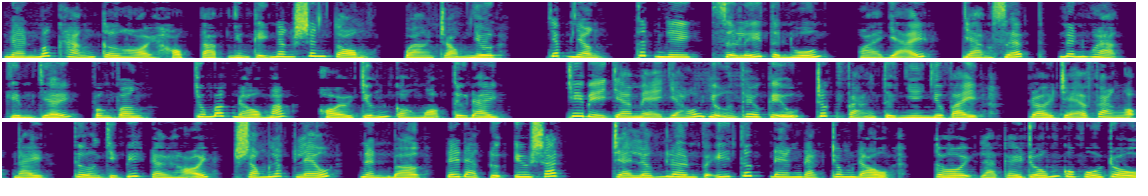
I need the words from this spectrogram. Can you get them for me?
nên mất hẳn cơ hội học tập những kỹ năng sinh tồn quan trọng như chấp nhận, thích nghi, xử lý tình huống, hòa giải, dàn xếp, linh hoạt, kiềm chế, vân vân. Chúng bắt đầu mắc hội chứng con một từ đây. Khi bị cha mẹ giáo dưỡng theo kiểu rất phản tự nhiên như vậy, rồi trẻ vàng ngọc này thường chỉ biết đòi hỏi, sống lắc léo, nịnh bờ để đạt được yêu sách. Trẻ lớn lên với ý thức đang đặt trong đầu, tôi là cái rốn của vũ trụ,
